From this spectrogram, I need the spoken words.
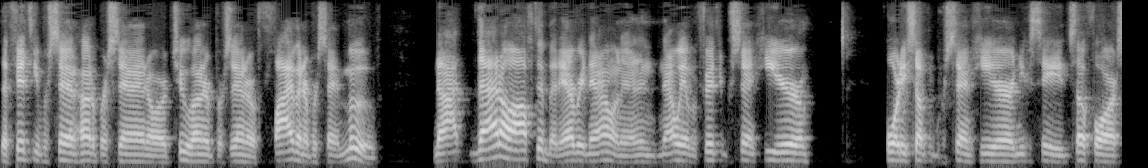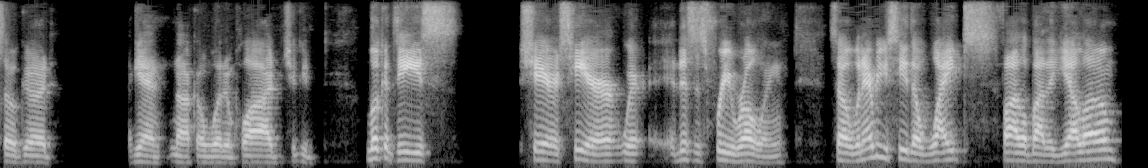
the 50%, 100%, or 200% or 500% move. Not that often, but every now and then. And now we have a 50% here, 40 something percent here, and you can see so far so good. Again, knock on wood implied, but you could look at these shares here where this is free rolling. So whenever you see the white followed by the yellow,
